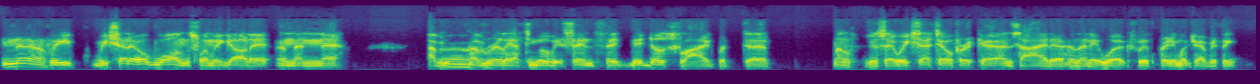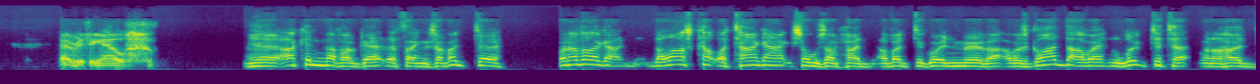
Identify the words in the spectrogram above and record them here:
No, we we set it up once when we got it, and then uh, haven't Uh. haven't really had to move it since. It, it does slide, but uh, well, you say we set it up for a curtain sider, and then it works with pretty much everything everything else. Yeah, I can never get the things. I've had to, whenever I got the last couple of tag axles I've had, I've had to go and move it. I was glad that I went and looked at it when I had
